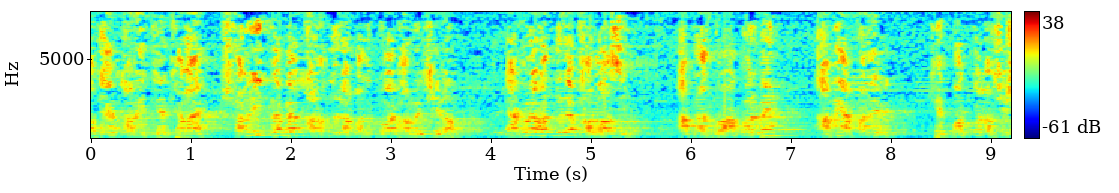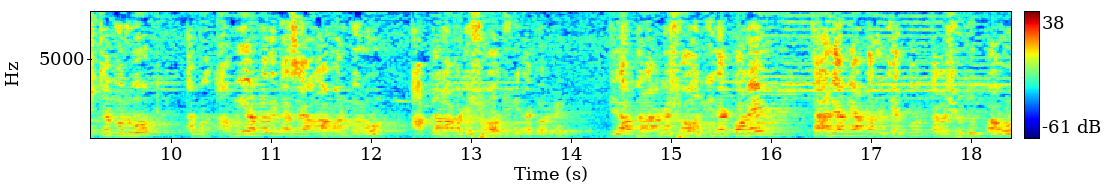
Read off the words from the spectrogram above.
অতএব আমি জেলখানায় শারীরিকভাবে আলহামদুলিল্লাহ আপনাদের দোয়া ভালোই ছিলাম। এখন আলহামদুলিল্লাহ ভালো আছি। আপনারা দোয়া করবেন, আমি আপনাদের খেদমত করার চেষ্টা করব এবং আমি আপনাদের কাছে আহ্বান করব, আপনারা আমাকে সহযোগিতা করবেন। যদি আপনারা আমাকে সহযোগিতা করেন, তাহলে আমি আপনাদের খেদমত করার সুযোগ পাবো।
